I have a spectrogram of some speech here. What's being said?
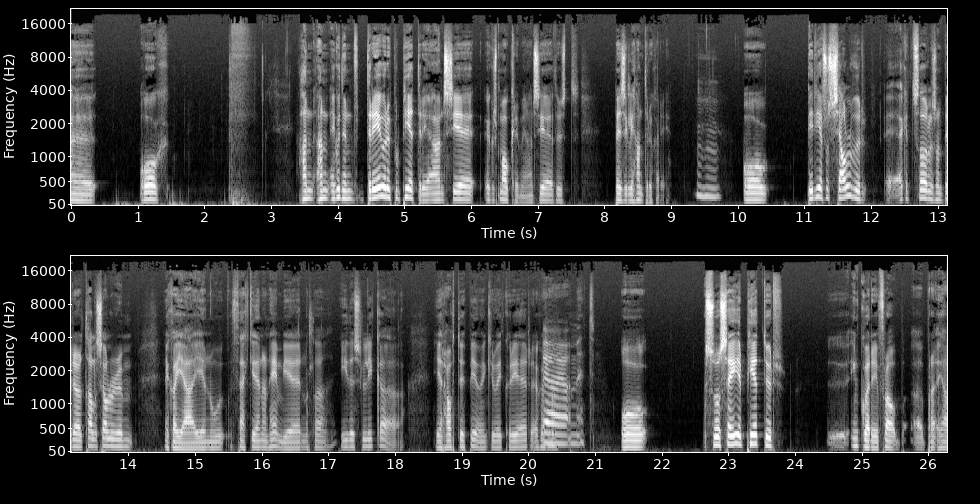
uh, og hann, hann einhvern veginn dregur upp úr Pétri að hann sé einhver smákrimi, að hann sé þú veist basically handrukari mm og byrjar svo sjálfur ekkert Stóðlega byrjar að tala sjálfur um eitthvað, já, ég hef nú þekkið hennan heim ég er náttúrulega í þessu líka ég er hátt uppi og enginn veit hver ég er eitthvað já, já, og svo segir Pétur uh, yngvari frá uh, já,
